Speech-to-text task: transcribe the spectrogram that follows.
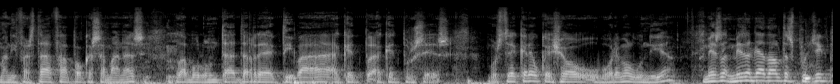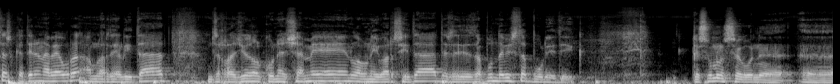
manifestar fa poques setmanes la voluntat de reactivar aquest, aquest procés. Vostè creu que això ho veurem algun dia? Més, més enllà d'altres projectes que tenen a veure amb la realitat, la regió del coneixement, la universitat, és a dir, des del punt de vista polític. Que som la segona eh,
